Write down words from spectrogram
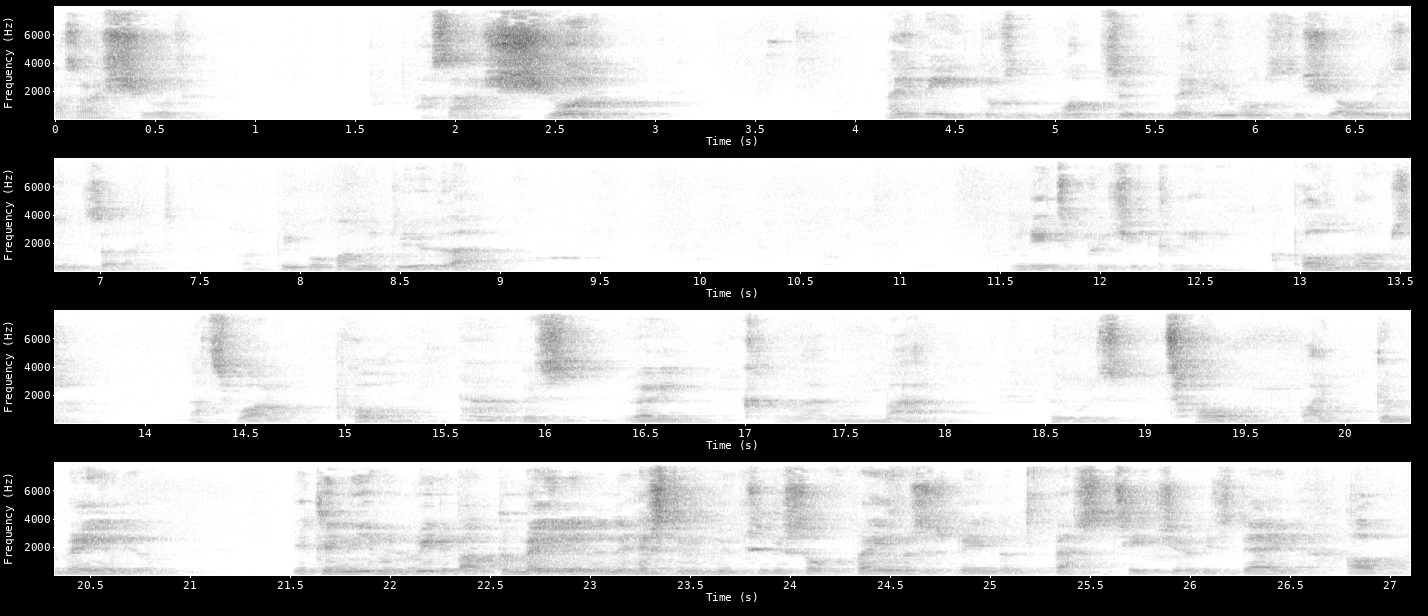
as I should. As I should. Maybe he doesn't want to. Maybe he wants to show his intellect. People want to do that. We need to preach it clearly. And Paul knows that. That's why Paul, this very clever man who was taught by Gamaliel, you can even read about Gamaliel in the history books. He was so famous as being the best teacher of his day of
